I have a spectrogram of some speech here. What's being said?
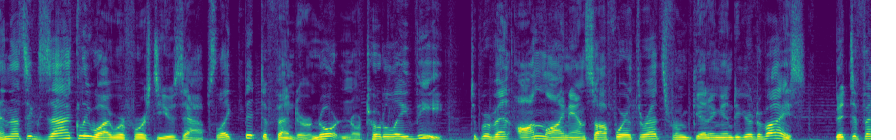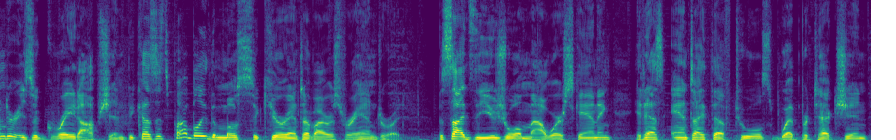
And that's exactly why we're forced to use apps like Bitdefender, Norton, or Total AV to prevent online and software threats from getting into your device. Bitdefender is a great option because it's probably the most secure antivirus for Android. Besides the usual malware scanning, it has anti theft tools, web protection,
